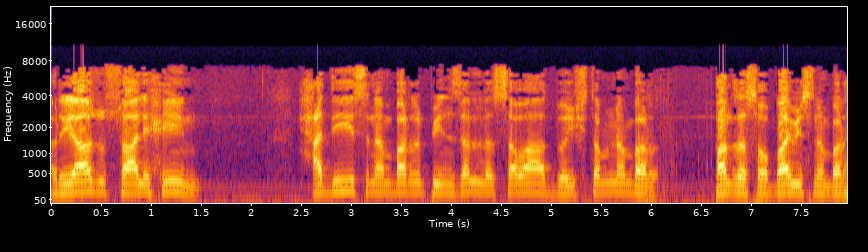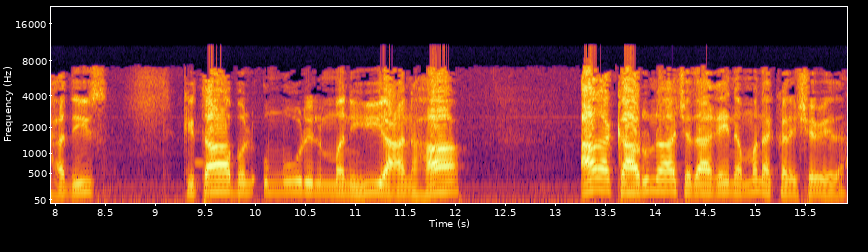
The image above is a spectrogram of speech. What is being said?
ریاض الصالحین حدیث نمبر 1522 نمبر 1522 نمبر حدیث کتاب الامور المنهی عنها هغه کارونه چې دا غینه منع کړی شوی ده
